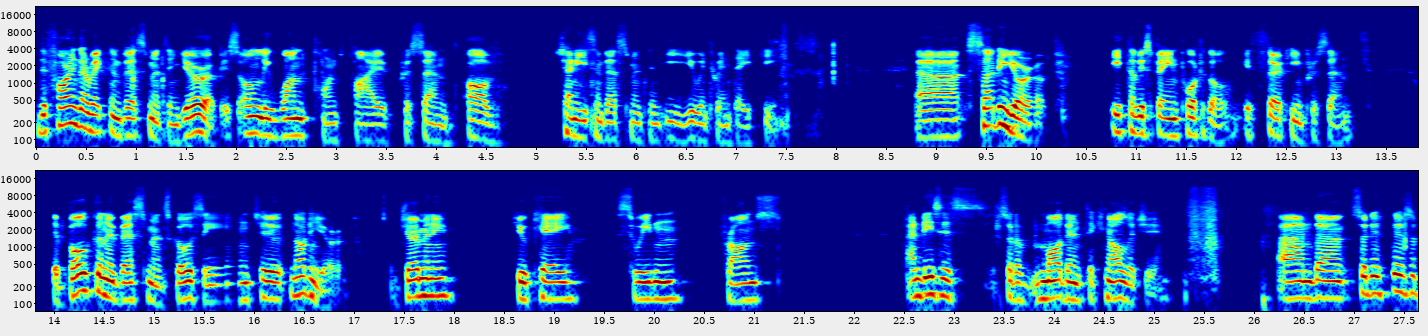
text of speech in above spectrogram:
the foreign direct investment in Europe is only 1.5% of Chinese investment in EU in 2018. Uh, Southern Europe, Italy, Spain, Portugal is 13%. The bulk of investments goes into Northern Europe, Germany, UK, Sweden, France, and this is sort of modern technology. And uh, so there's, there's a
